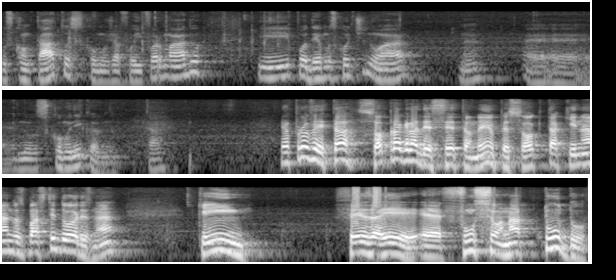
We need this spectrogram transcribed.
os contatos, como já foi informado, e podemos continuar né, é, nos comunicando. Tá? E aproveitar só para agradecer também o pessoal que está aqui na, nos bastidores, né? Quem fez aí é, funcionar tudo,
